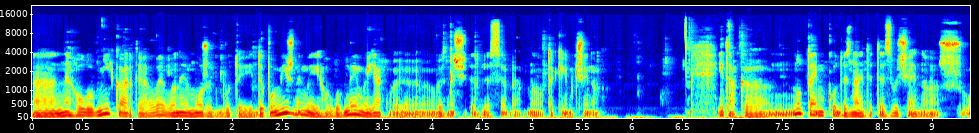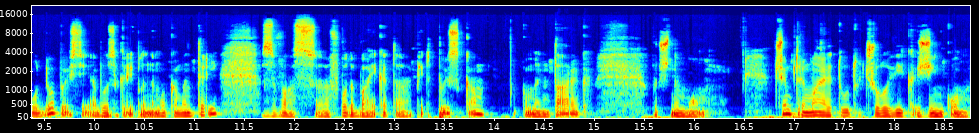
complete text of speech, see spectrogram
не головні карти, але вони можуть бути і допоміжними, і головними, як ви визначите для себе. Ну, таким чином. І так, е, ну, тайм-коди знайдете, звичайно, ж у дописі або закріпленому коментарі. З вас е, вподобайка та підписка, коментарик. Почнемо. Чим тримає тут чоловік жінку?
